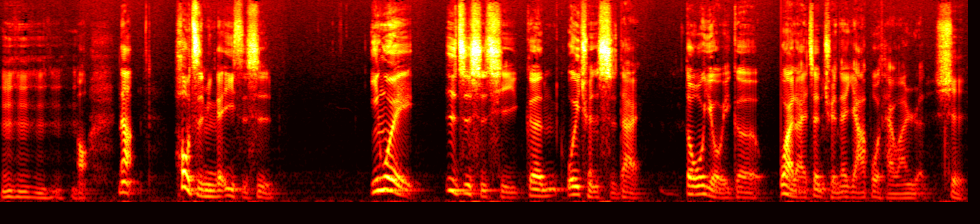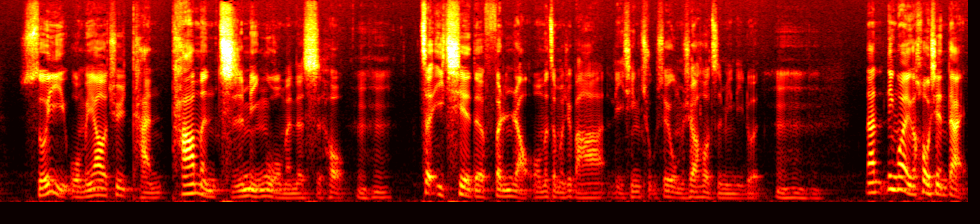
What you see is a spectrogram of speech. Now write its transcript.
嗯哼哼哼。好，那后殖民的意思是，因为日治时期跟威权时代都有一个外来政权在压迫台湾人，是，所以我们要去谈他们殖民我们的时候，嗯哼。这一切的纷扰，我们怎么去把它理清楚？所以我们需要后殖民理论。嗯嗯嗯。那另外一个后现代，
